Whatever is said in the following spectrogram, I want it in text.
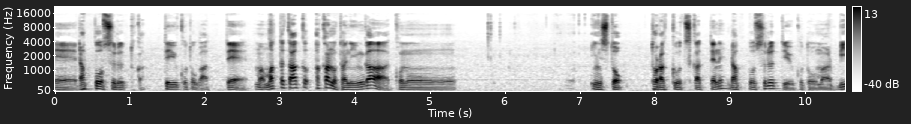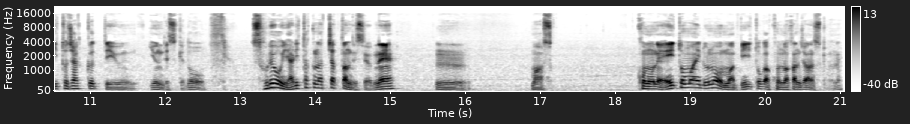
えー、ラップをするとかっていうことがあって、まあ、全く赤赤の他人がこのインストトラックを使ってねラップをするっていうことを、まあ、ビートジャックっていう言うんですけどそれをやりたくなっちゃったんですよね。うん。まあこのね8マイルの、まあ、ビートがこんな感じなんですけどね。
